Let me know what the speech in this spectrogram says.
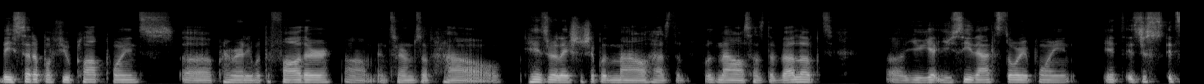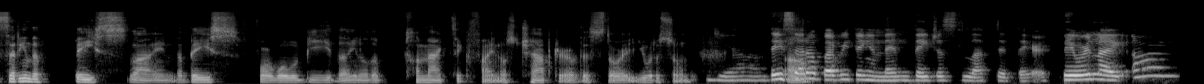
They set up a few plot points, uh, primarily with the father, um, in terms of how his relationship with Mal has the with Miles has developed uh, you get you see that story point. It, it's just it's setting the baseline, the base for what would be the you know the climactic final chapter of this story. You would assume. Yeah, they set um, up everything and then they just left it there. They were like, um,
